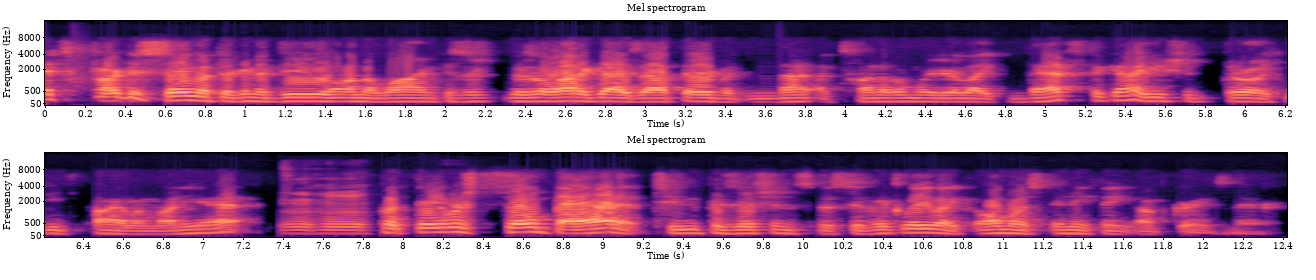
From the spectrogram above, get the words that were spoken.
It's hard to say what they're going to do on the line because there's there's a lot of guys out there, but not a ton of them where you're like, that's the guy you should throw a huge pile of money at. hmm But they were so bad at two positions specifically, like almost anything upgrades there.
